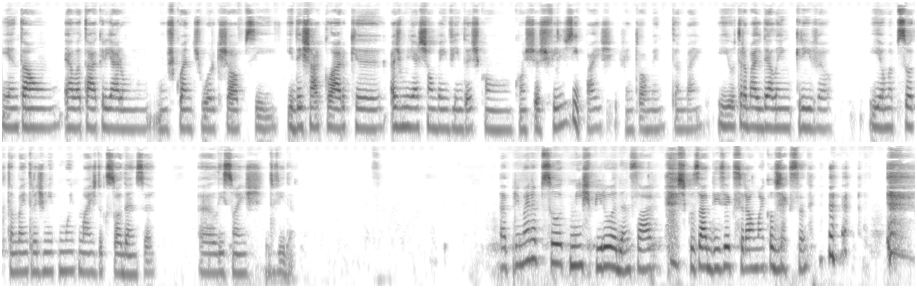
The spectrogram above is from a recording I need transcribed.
E então ela está a criar um, uns quantos workshops e, e, deixar claro que as mulheres são bem-vindas com, com os seus filhos e pais, eventualmente também. E o trabalho dela é incrível e é uma pessoa que também transmite muito mais do que só dança, uh, lições de vida. A primeira pessoa que me inspirou a dançar, escusado dizer que será o Michael Jackson.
